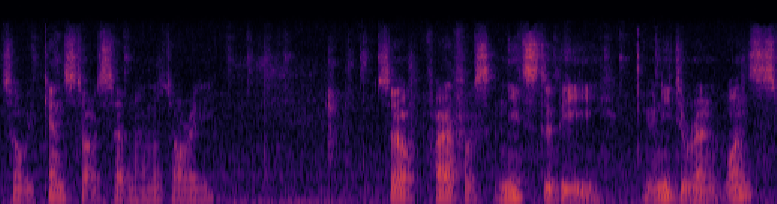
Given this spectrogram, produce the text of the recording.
so we can start 700 already. So Firefox needs to be you need to run it once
